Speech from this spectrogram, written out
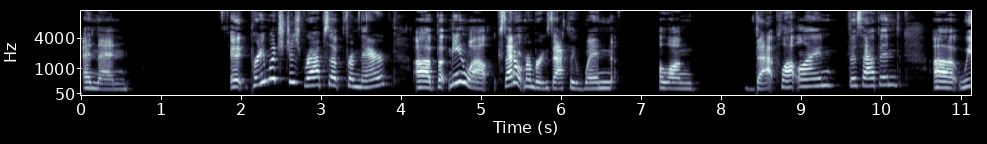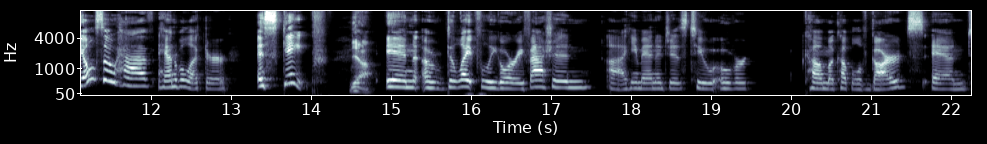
and then it pretty much just wraps up from there. Uh, but meanwhile, because I don't remember exactly when along that plot line this happened, uh, we also have Hannibal Lecter escape Yeah. in a delightfully gory fashion. Uh, he manages to overcome a couple of guards and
